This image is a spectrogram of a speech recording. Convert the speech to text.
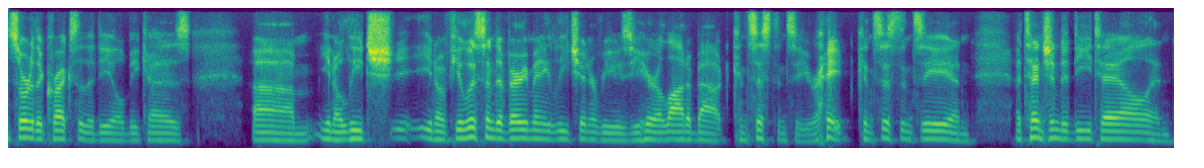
sort of the crux of the deal because um, you know, Leach, you know, if you listen to very many Leach interviews, you hear a lot about consistency, right? Consistency and attention to detail, and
